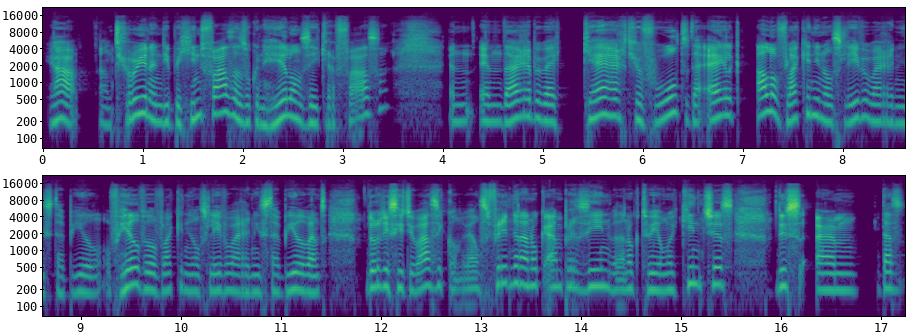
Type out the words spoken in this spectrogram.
ja, aan het groeien. En die beginfase, dat is ook een heel onzekere fase. En, en daar hebben wij keihard gevoeld dat eigenlijk alle vlakken in ons leven waren instabiel. Of heel veel vlakken in ons leven waren instabiel. Want door die situatie konden wij als vrienden dan ook amper zien. We hadden ook twee jonge kindjes. Dus um, dat,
